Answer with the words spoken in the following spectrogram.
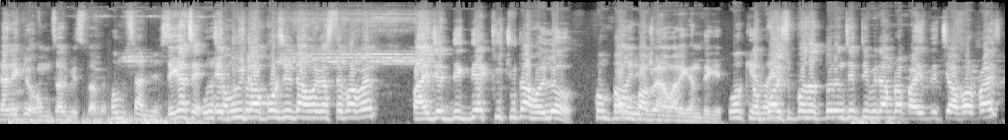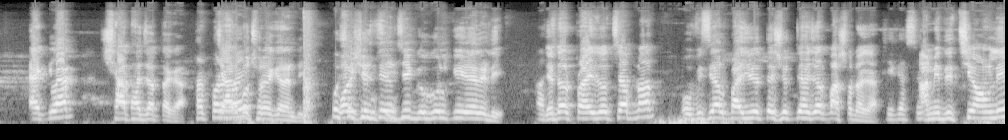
ডাইরেক্টলি হোম সার্ভিস পাবেন। হোম সার্ভিস ঠিক আছে? এই দুইটা অপরচুনিটি আমার কাছ থেকে পাবেন। প্রাইজের দিক দিয়ে কিছুটা হইলেও কম পাবেন আমার এখান থেকে। ওকে পঁচাত্তর ইঞ্চি টিভিটা আমরা প্রাইস দিচ্ছি অফার প্রাইস এক লাখ সাত হাজার টাকা। চার বছরের গ্যারান্টি পঁয়ষট্টি ইঞ্চি। Google Q LED. যেটার প্রাইস হচ্ছে আপনার অফিসিয়াল প্রাইস হচ্ছে তেষট্টি হাজার পাঁচশো টাকা। ঠিক আছে। আমি দিচ্ছি অনলি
